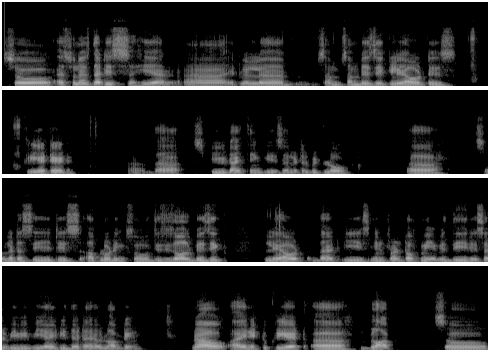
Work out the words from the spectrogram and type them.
So as soon as that is here, uh, it will some some basic layout is created. The speed I think is a little bit low. Uh, so let us see it is uploading. So this is all basic layout that is in front of me with the racer bbb id that i have logged in. Now i need to create a blog so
